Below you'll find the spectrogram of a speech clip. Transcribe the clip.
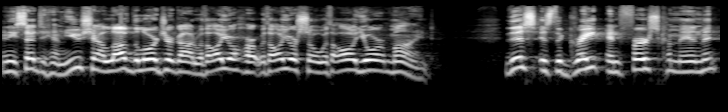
And he said to him, You shall love the Lord your God with all your heart, with all your soul, with all your mind. This is the great and first commandment,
